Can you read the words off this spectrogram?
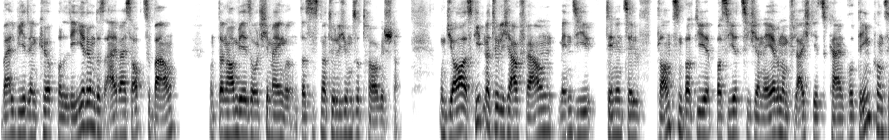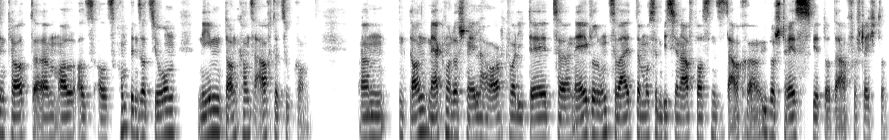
Weil wir den Körper lehren, das Eiweiß abzubauen. Und dann haben wir solche Mängel. Und das ist natürlich umso tragischer. Und ja, es gibt natürlich auch Frauen, wenn sie tendenziell pflanzenbasiert sich ernähren und vielleicht jetzt kein Proteinkonzentrat ähm, als, als Kompensation nehmen, dann kann es auch dazu kommen. Ähm, und dann merkt man das schnell, Haarqualität, äh, Nägel und so weiter, muss ein bisschen aufpassen, das ist auch äh, über Stress, wird dort auch verschlechtert.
